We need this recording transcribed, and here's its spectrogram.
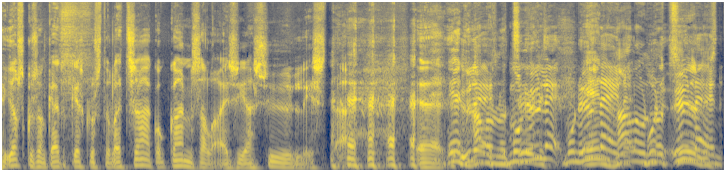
joskus on käyty keskustelua, että saako kansalaisia syyllistää. en Yle, halunnut mun, yle, mun, yleinen, mun, yleinen,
